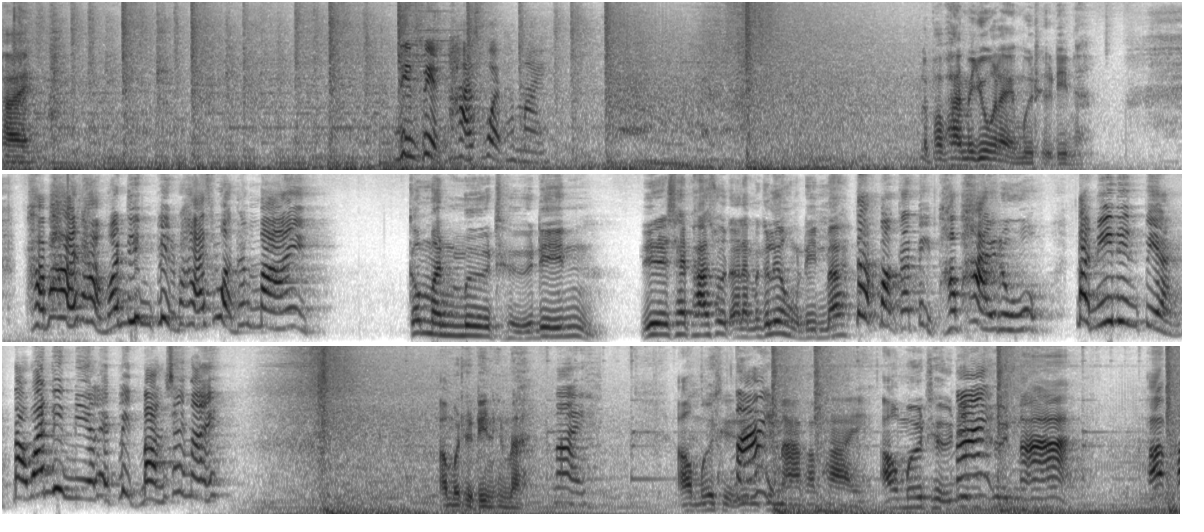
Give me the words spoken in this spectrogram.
ภัยดินเปลี่ยนพาสเวิร์ดทำไม แล้วพระพายมายุ่งอะไรกับมือถือดินนะ พระพายถามว่าดินเปลี่ยนพาสเวิร์ดทำไม ก็มันมือถือดินดินจะใช้พาสเวิร์ดอะไรมันก็เรื่องของดินปะแต่ปกติพระพายรู้ แต่นี่ดินเปลี่ยน แต่ว่าดินมีอะไรปิดบังใช่ไหม เอามือถือดินขึ้นมา ไม่ เอามือถือดินไม่ขึ้นมาพระพาย เอามือถือดินไม่ คืนมาพระพ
